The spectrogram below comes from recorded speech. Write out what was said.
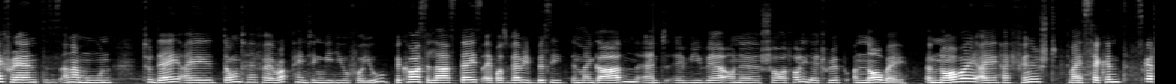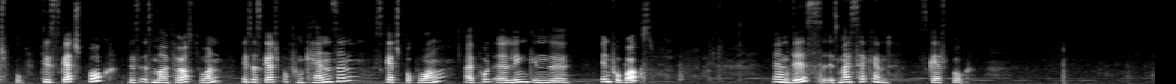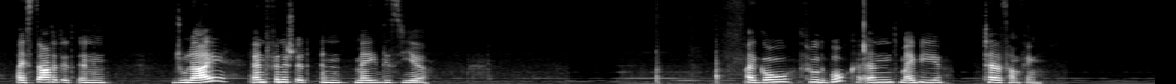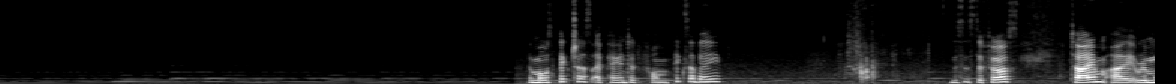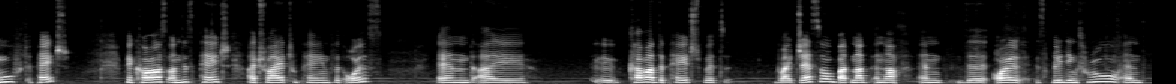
Hi friends, this is Anna Moon. Today I don't have a rock painting video for you because the last days I was very busy in my garden and uh, we were on a short holiday trip on Norway. In Norway I have finished my second sketchbook. This sketchbook, this is my first one, is a sketchbook from Canson, Sketchbook 1. I put a link in the info box. And this is my second sketchbook. I started it in July and finished it in May this year. I go through the book and maybe tell something. The most pictures I painted from Pixabay. This is the first time I removed a page because on this page I tried to paint with oils and I uh, covered the page with white gesso but not enough and the oil is bleeding through and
